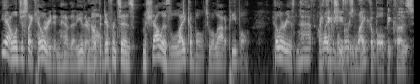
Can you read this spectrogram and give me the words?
Yeah, well, just like Hillary didn't have that either. No. But the difference is Michelle is likable to a lot of people. Hillary is not a I think she's likable because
